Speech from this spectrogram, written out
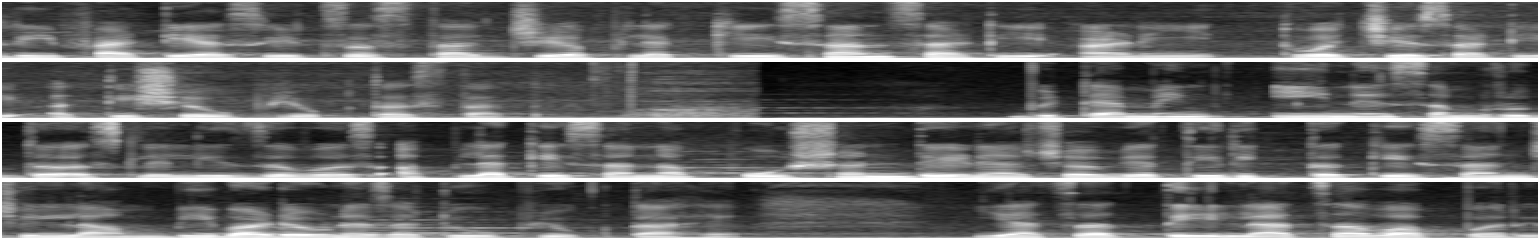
थ्री फॅटी ॲसिड्स असतात जे आपल्या केसांसाठी आणि त्वचेसाठी अतिशय उपयुक्त असतात. विटॅमिन ईने e समृद्ध असलेली जवस आपल्या केसांना पोषण देण्याच्या व्यतिरिक्त केसांची लांबी वाढवण्यासाठी उपयुक्त आहे. याचा तेलाचा वापर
